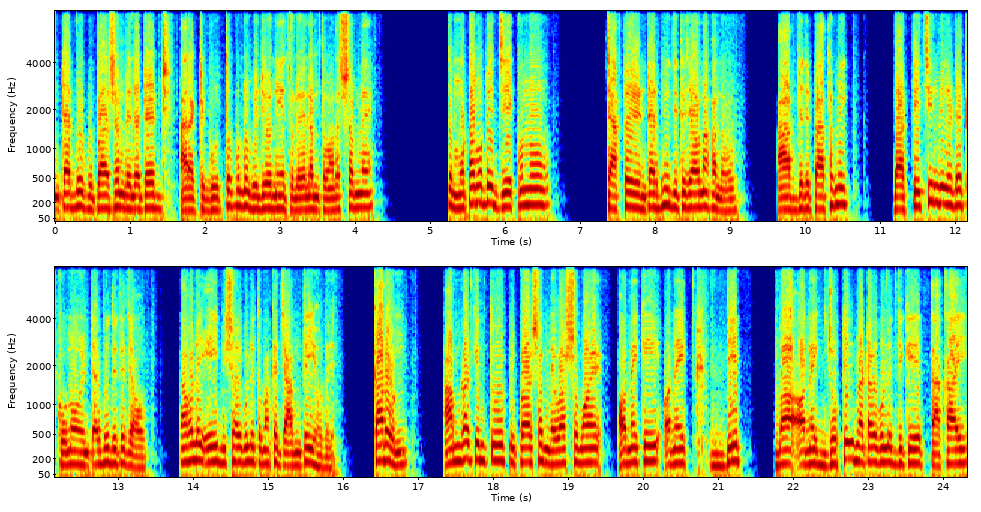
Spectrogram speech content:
ইন্টারভিউ প্রিপারেশন রিলেটেড আর একটি গুরুত্বপূর্ণ ভিডিও নিয়ে চলে এলাম তোমাদের সামনে তো মোটামুটি যে কোনো চাকরির ইন্টারভিউ দিতে যাও না কেন আর যদি প্রাথমিক বা টিচিং রিলেটেড কোনো ইন্টারভিউ দিতে যাও তাহলে এই বিষয়গুলি তোমাকে জানতেই হবে কারণ আমরা কিন্তু প্রিপারেশন নেওয়ার সময় অনেকেই অনেক ডিপ বা অনেক জটিল ম্যাটারগুলির দিকে তাকাই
